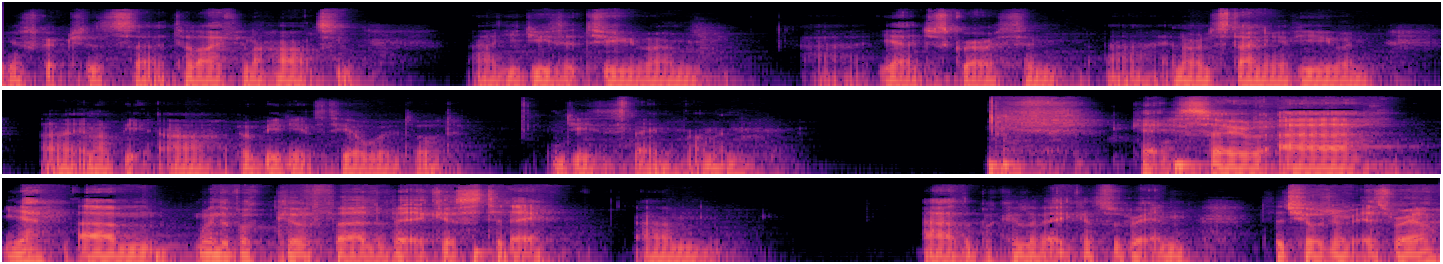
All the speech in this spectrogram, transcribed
your scriptures uh, to life in our hearts and uh, you'd use it to, um, uh, yeah, just grow us in, uh, in our understanding of you and in our, be- our obedience to your word, Lord. In Jesus' name, amen. Okay, so yeah, um, we're in the book of uh, Leviticus today. Um, uh, the book of Leviticus was written to the children of Israel.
